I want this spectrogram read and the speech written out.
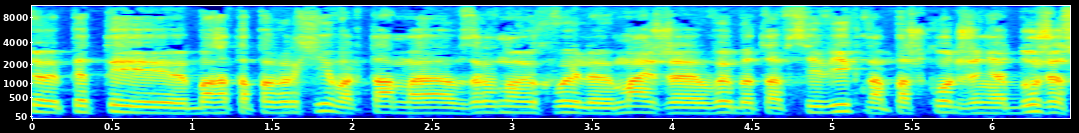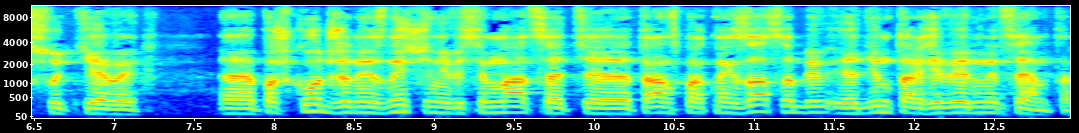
е, п'яти багатоповерхівок. Там е, взривною хвилею майже вибито всі вікна. Пошкодження дуже суттєві. Пошкоджені, знищені 18 е, транспортних засобів і один торгівельний центр.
